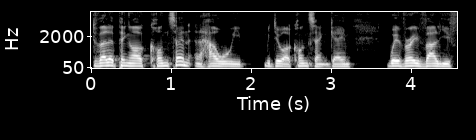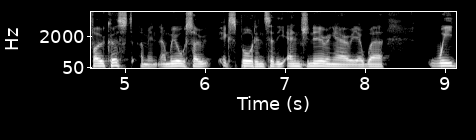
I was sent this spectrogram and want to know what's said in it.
developing our content and how we, we do our content game. We're very value focused. I mean, and we also explored into the engineering area where we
